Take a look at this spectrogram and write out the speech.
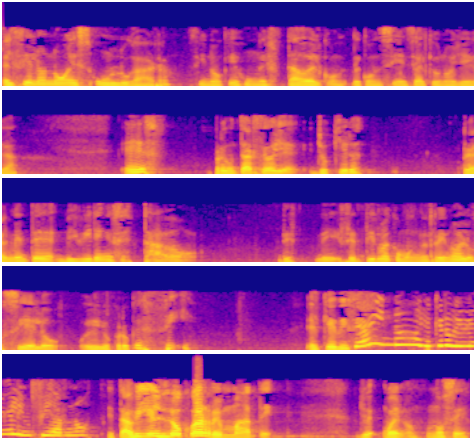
el cielo no es un lugar, sino que es un estado de conciencia al que uno llega, es preguntarse, oye, yo quiero realmente vivir en ese estado de, sentirme como en el reino de los cielos, yo creo que sí. El que dice, ay no, yo quiero vivir en el infierno, está bien loco de remate. bueno, no sé.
